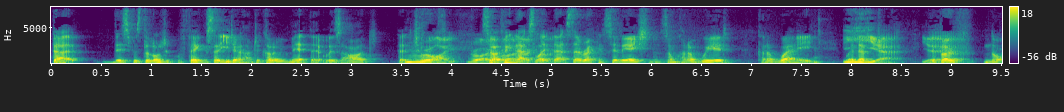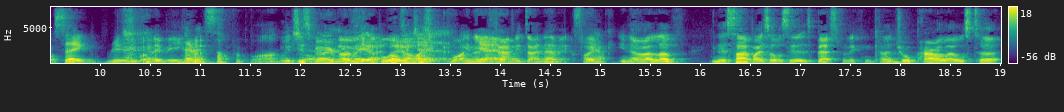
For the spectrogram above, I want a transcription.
that this was the logical thing, so that you don't have to kind of admit that it was hard. That choice. Right, right, So I think right, that's okay. like that's their reconciliation in some kind of weird kind of way. Where they're, Yeah, yeah, They're both not saying really what they mean. They're but- insufferable, aren't they? which is very Oh, yeah. relatable Well, to which is quite- you know yeah. family dynamics. Like Yeah. you know, I love you know sci-fi is obviously at its best when it can kind of draw parallels to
